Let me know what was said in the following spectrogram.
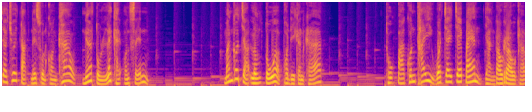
จะช่วยตัดในส่วนของข้าว เนื้อตุ๋นและไข่ออนเซนมันก็จะลงตัวพอดีกันครับ ถูกปากคนไทยหัวใจใจแปนอย่างเราๆครับ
